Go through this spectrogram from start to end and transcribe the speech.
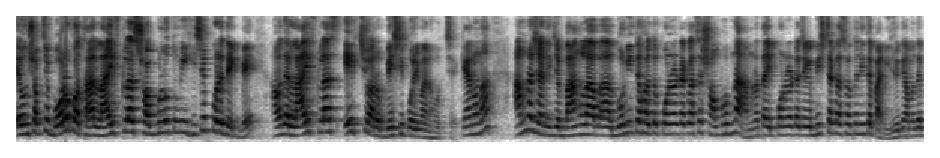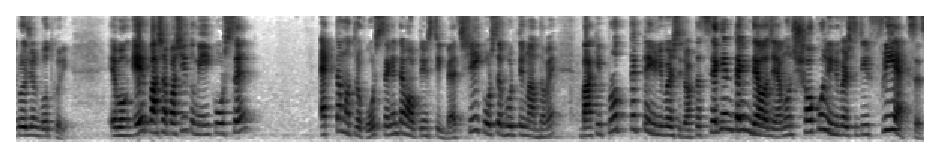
এবং সবচেয়ে বড় কথা লাইভ ক্লাস সবগুলো তুমি হিসেব করে দেখবে, আমাদের লাইভ ক্লাস এর চেয়ে আরও বেশি পরিমাণ হচ্ছে। কেননা, আমরা জানি যে বাংলা বা গণিতে হয়তো পনেরোটা ক্লাসে সম্ভব না, আমরা তাই পনেরোটা জায়গায় বিশটা ক্লাস হয়তো নিতে পারি, যদি আমাদের প্রয়োজন বোধ করি। এবং এর পাশাপাশি তুমি এই কোর্সে একটা মাত্র course second time optimistic batch সেই কোর্সে ভর্তির মাধ্যমে বাকি প্রত্যেকটা ইউনিভার্সিটি অর্থাৎ সেকেন্ড টাইম দেওয়া যায় এমন সকল ইউনিভার্সিটির ফ্রি অ্যাক্সেস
